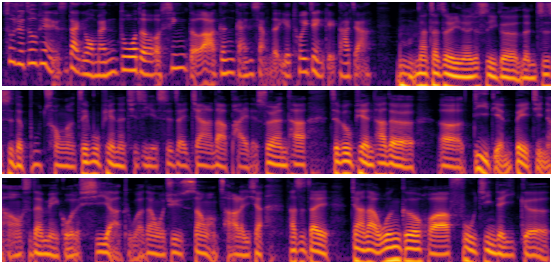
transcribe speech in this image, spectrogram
所以觉得这部片也是带给我蛮多的心得啊，跟感想的，也推荐给大家。嗯，那在这里呢，就是一个冷知识的补充啊。这部片呢，其实也是在加拿大拍的。虽然它这部片它的呃地点背景呢，好像是在美国的西雅图啊，但我去上网查了一下，它是在加拿大温哥华附近的一个。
